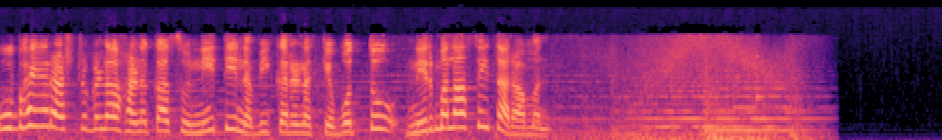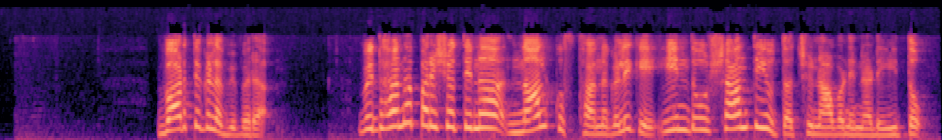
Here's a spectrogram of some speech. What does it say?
ಉಭಯ ರಾಷ್ಟ್ರಗಳ ಹಣಕಾಸು ನೀತಿ ನವೀಕರಣಕ್ಕೆ ಒತ್ತು ನಿರ್ಮಲಾ ಸೀತಾರಾಮನ್. ವಾರ್ತೆಗಳ ವಿವರ. ವಿಧಾನ ಪರಿಷತ್ತಿನ ನಾಲ್ಕು ಸ್ಥಾನಗಳಿಗೆ ಇಂದು ಶಾಂತಿಯುತ ಚುನಾವಣೆ ನಡೆಯಿತು.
